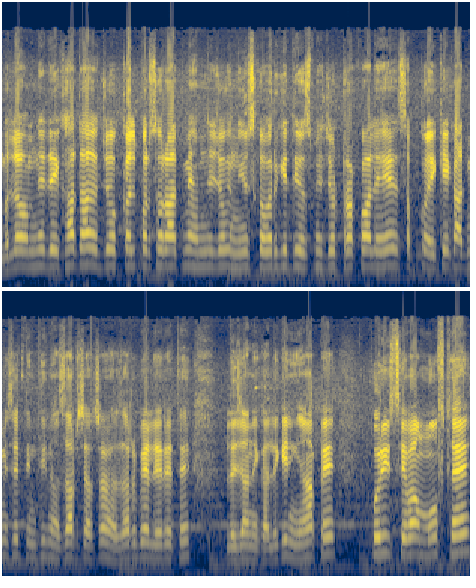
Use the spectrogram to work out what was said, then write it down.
मतलब हमने देखा था जो कल परसों रात में हमने जो न्यूज़ कवर की थी, उसमें जो ट्रक वाले हैं, सबको एक एक आदमी से तीन तीन हज़ार चार चार हज़ार रुपया ले रहे थे ले जाने का। लेकिन यहाँ पे पूरी सेवा मुफ़्त है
